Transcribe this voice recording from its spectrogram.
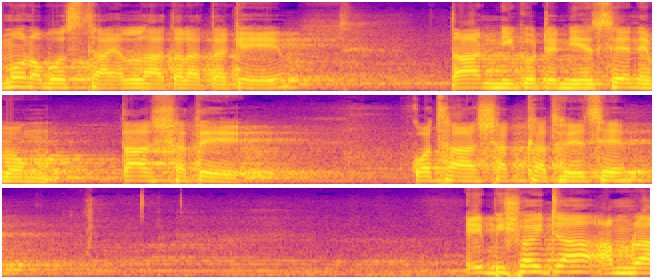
এমন অবস্থায় আল্লাহ তালা তাকে তার নিকটে নিয়েছেন এবং তার সাথে কথা সাক্ষাৎ হয়েছে। এই বিষয়টা আমরা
